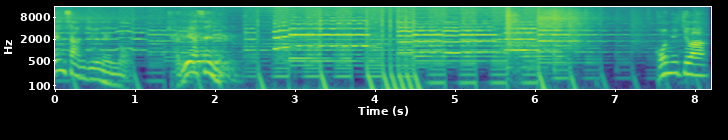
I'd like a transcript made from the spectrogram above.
2030年のキャリア戦略。こんにちは。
